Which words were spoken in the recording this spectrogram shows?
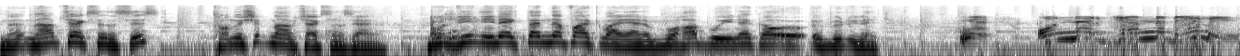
Ne, ne yapacaksınız siz? Tanışıp ne yapacaksınız yani? Bildiğin inekten ne fark var yani? Bu ha bu inek ha o öbür inek. Ya, onlar canlı değil mi?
